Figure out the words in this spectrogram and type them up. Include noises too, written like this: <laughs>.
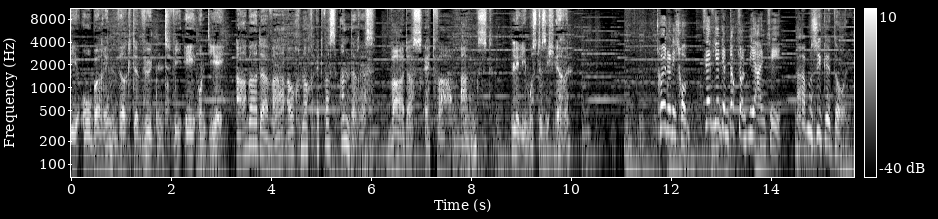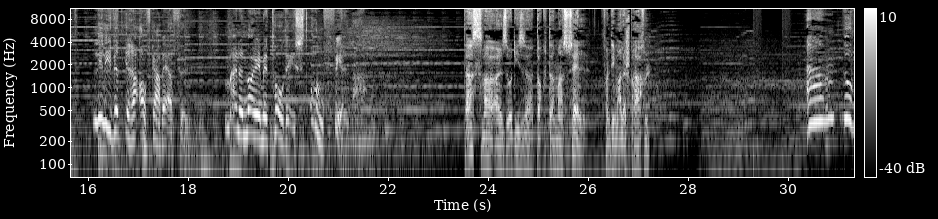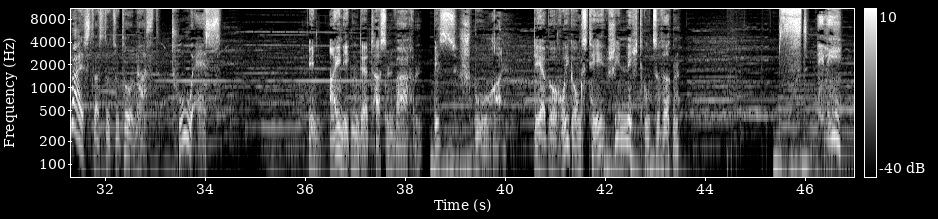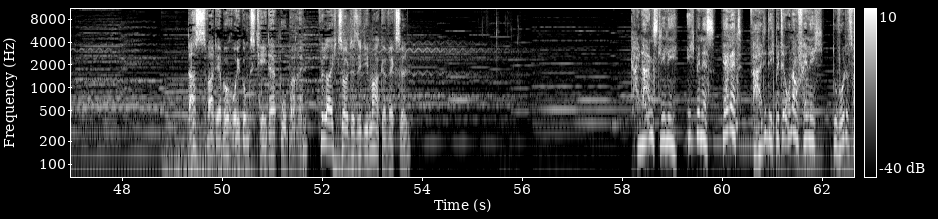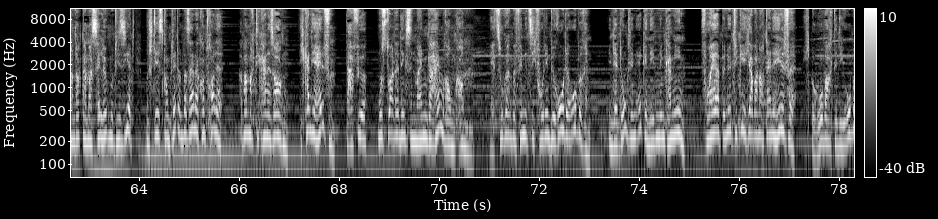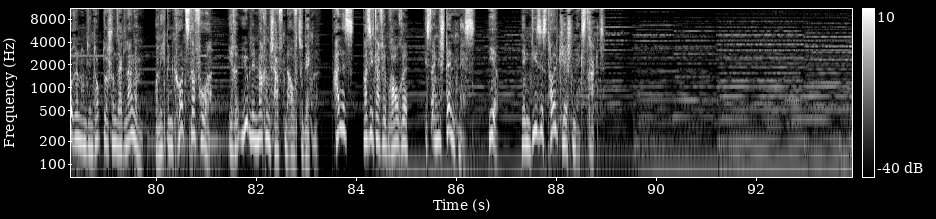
Die Oberin wirkte wütend wie eh und je. Aber da war auch noch etwas anderes. War das etwa Angst? Lilly musste sich irren. Trödel nicht rum. Servier dem Doktor und mir einen Tee. Haben Sie Geduld. Lilly wird ihre Aufgabe erfüllen. Meine neue Methode ist unfehlbar. Das war also dieser Dr. Marcel, von dem alle sprachen. Weißt, was du zu tun hast. Tu es. In einigen der Tassen waren Bissspuren. Der Beruhigungstee schien nicht gut zu wirken. Psst, Lilly! Das war der Beruhigungstee der Oberin. Vielleicht sollte sie die Marke wechseln. Keine Angst, Lilly. Ich bin es. Gerrit, verhalte dich bitte unauffällig. Du wurdest von Dr. Marcel hypnotisiert und stehst komplett unter seiner Kontrolle. Aber mach dir keine Sorgen. Ich kann dir helfen. Dafür musst du allerdings in meinen Geheimraum kommen. Der Zugang befindet sich vor dem Büro der Oberin. In der dunklen Ecke neben dem Kamin. Vorher benötige ich aber noch deine Hilfe. Ich beobachte die Oberin und den Doktor schon seit langem. Und ich bin kurz davor, ihre üblen Machenschaften aufzudecken. Alles, was ich dafür brauche, ist ein Geständnis. Hier, nimm dieses Tollkirschenextrakt.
